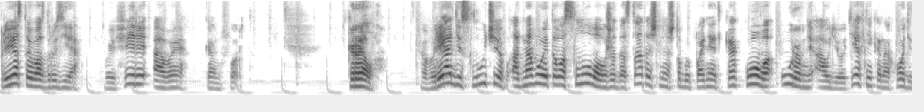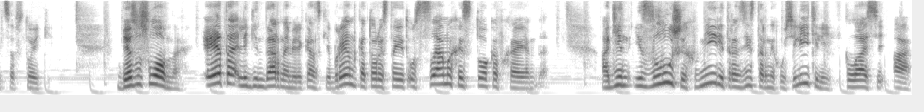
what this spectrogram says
Приветствую вас, друзья! В эфире АВ Комфорт. Крел. В ряде случаев одного этого слова уже достаточно, чтобы понять, какого уровня аудиотехника находится в стойке. Безусловно, это легендарный американский бренд, который стоит у самых истоков хай-энда. Один из лучших в мире транзисторных усилителей в классе А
